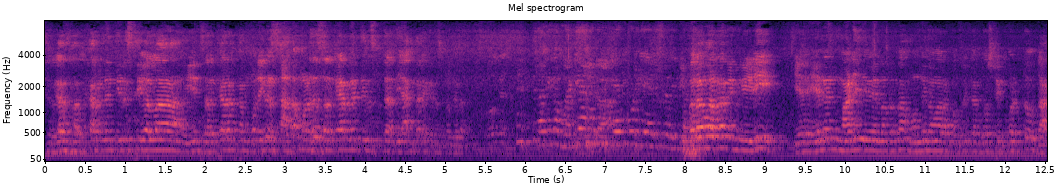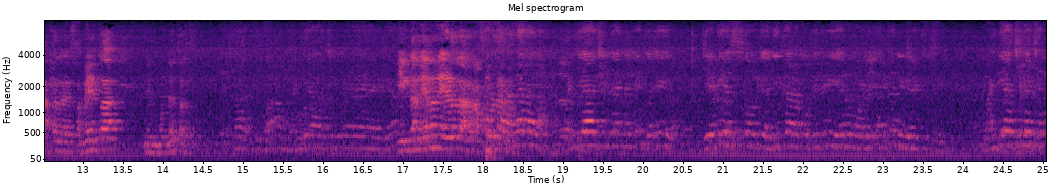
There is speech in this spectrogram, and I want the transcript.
ತಿರ್ಗಾ ಸರ್ಕಾರನೇ ತೀರಿಸ್ತೀವಲ್ಲ ಏನ್ ಸರ್ಕಾರ ಕಂಪನಿಗಳು ಸಾಲ ಮಾಡಿದ್ರೆ ಸರ್ಕಾರನೇ ತೀರಿಸುತ್ತೆ ಅದು ಯಾಕೆ ತರ ಕೆಡಿಸ್ಬೇಕಿಲ್ಲ ಈ ಬರೋ ವಾರ ನಿಮ್ಗೆ ಇಡೀ ಏ- ಏನೇನ್ ಮಾಡಿದೀವಿ ಅನ್ನೋದನ್ನ ಮುಂದಿನ ವಾರ ಪತ್ರಿಕಾಗೋಷ್ಠಿ ಕೊಟ್ಟು ದಾಖಲೆ ಸಮೇತ ನಿಮ್ ಮುಂದೆ ತರ್ತೀವಿ. ಈಗ ನಾನು ಏನೋ ಹೇಳಿದ್ರೆ ಅಪೂರ್ಣ ಮಂಡ್ಯ ಜಿಲ್ಲೆನಲ್ಲಿ ಬರೀ ಜೆಡಿಎಸ್ ಅವ್ರಿಗೆ ಅಧಿಕಾರ ಕೊಟ್ಟಿದ್ರಿ ಏನು ಮಾಡಿಲ್ಲ ಅಂತ ನೀವು ಹೇಳ್ತಿದ್ರಿ ಮಂಡ್ಯ ಜಿಲ್ಲೆ ಜನ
